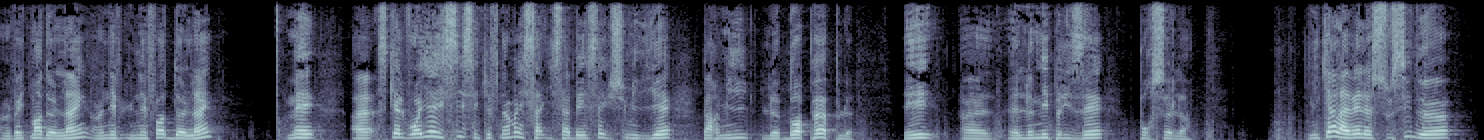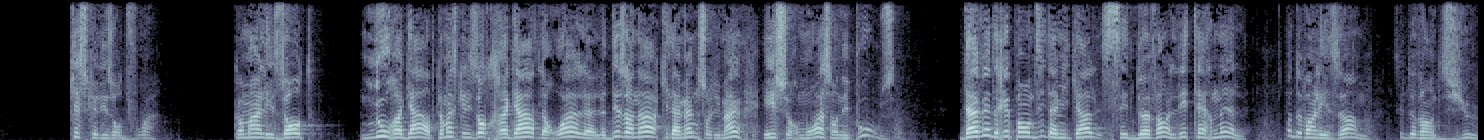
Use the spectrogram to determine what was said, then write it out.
un, vêtement de lin, une éphode de lin, mais euh, ce qu'elle voyait ici, c'est que finalement, il s'abaissait, il s'humiliait parmi le bas peuple. Et euh, elle le méprisait pour cela. Michael avait le souci de qu'est-ce que les autres voient? Comment les autres nous regardent Comment est-ce que les autres regardent le roi, le, déshonneur qu'il amène sur lui-même et sur moi, son épouse? David répondit à Michal c'est devant l'Éternel. Ce n'est pas devant les hommes, c'est devant Dieu.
